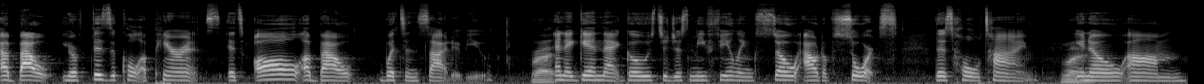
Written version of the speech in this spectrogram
about your physical appearance. It's all about what's inside of you. Right. And again, that goes to just me feeling so out of sorts this whole time. Right. You know, um,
